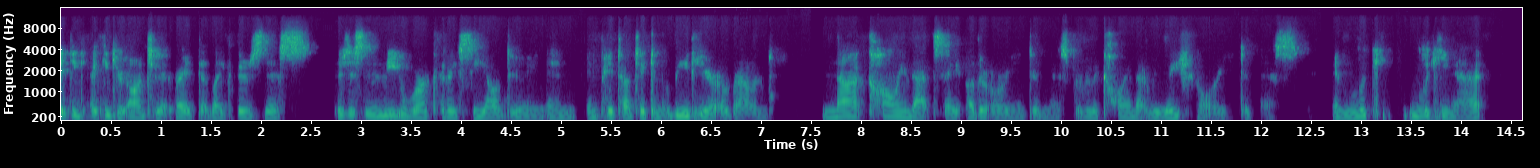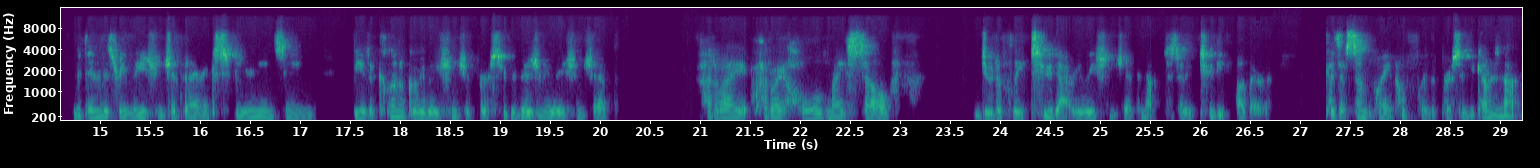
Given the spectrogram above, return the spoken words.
I think i think you're onto it right? That like there's this there's this neat work that i see y'all doing and and Peitao taking the lead here around not calling that say other orientedness but really calling that relational orientedness and looking looking at within this relationship that i'm experiencing be it a clinical relationship or a supervision relationship how do i how do i hold myself dutifully to that relationship and not necessarily to the other because at some point hopefully the person becomes not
